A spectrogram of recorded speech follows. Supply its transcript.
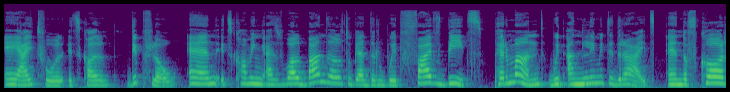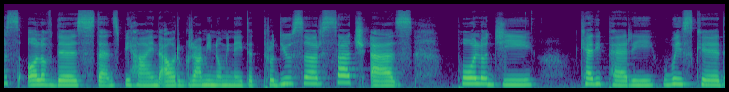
AI tool it's called Deepflow and it's coming as well bundled together with 5 beats per month with unlimited rights. And of course, all of this stands behind our Grammy nominated producers such as Polo G, Katy Perry, Wizkid,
